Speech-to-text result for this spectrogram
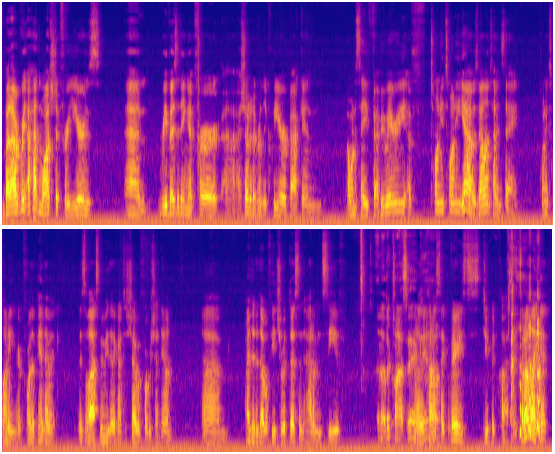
but I re- I hadn't watched it for years, and revisiting it for uh, I showed it at Reely Queer back in I want to say February of 2020. Yeah, it was Valentine's Day, 2020, right before the pandemic. It was the last movie that I got to show before we shut down. Um, I did a double feature with this and Adam and Steve. Another classic. Another yeah. classic, very stupid classic, but I like it.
